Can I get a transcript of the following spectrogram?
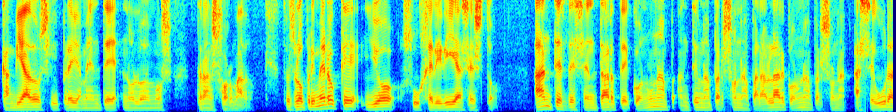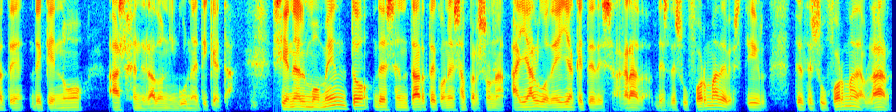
cambiado, si previamente no lo hemos transformado. Entonces, lo primero que yo sugeriría es esto. Antes de sentarte con una, ante una persona para hablar con una persona, asegúrate de que no has generado ninguna etiqueta. Si en el momento de sentarte con esa persona hay algo de ella que te desagrada, desde su forma de vestir, desde su forma de hablar,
